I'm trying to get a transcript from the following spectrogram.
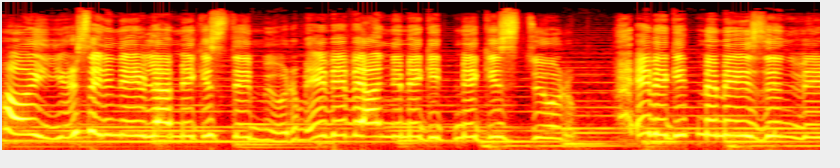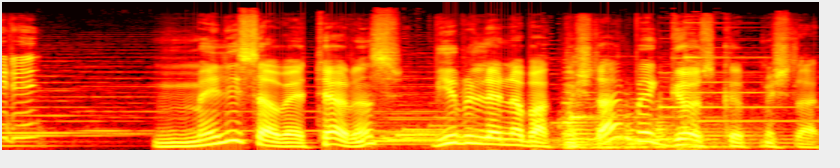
hayır. Seninle evlenmek istemiyorum. Eve ve anneme gitmek istiyorum. Eve gitmeme izin verin. Melissa ve Terence birbirlerine bakmışlar ve göz kırpmışlar.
